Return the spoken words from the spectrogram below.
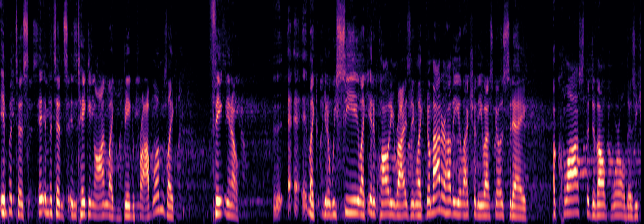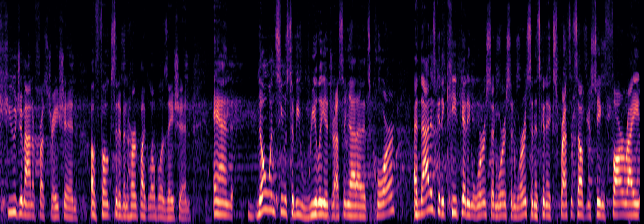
impetus, impotence in taking on like big problems, like think, you know, eh, eh, eh, like you know, we see like inequality rising. Like no matter how the election in the U.S. goes today, across the developed world, there's a huge amount of frustration of folks that have been hurt by globalization, and no one seems to be really addressing that at its core. And that is going to keep getting worse and worse and worse, and it's going to express itself. You're seeing far right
